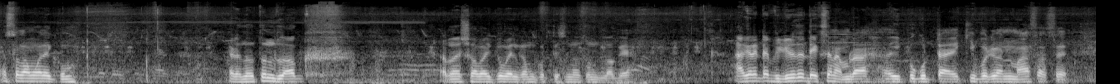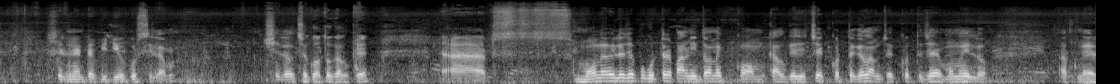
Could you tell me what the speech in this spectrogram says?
আসসালামু আলাইকুম। একটা নতুন ব্লগ আপনার সবাইকে ওয়েলকাম করতেছি নতুন ব্লগে আগের একটা ভিডিওতে দেখছেন আমরা এই পুকুরটায় কী পরিমাণ মাছ আছে সেদিন একটা ভিডিও করছিলাম। সেটা হচ্ছে গতকালকে। আর মনে হইল যে পুকুরটার পানি তো অনেক কম। কালকে যে চেক করতে গেলাম চেক করতে যাই মনে হইল আপনার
